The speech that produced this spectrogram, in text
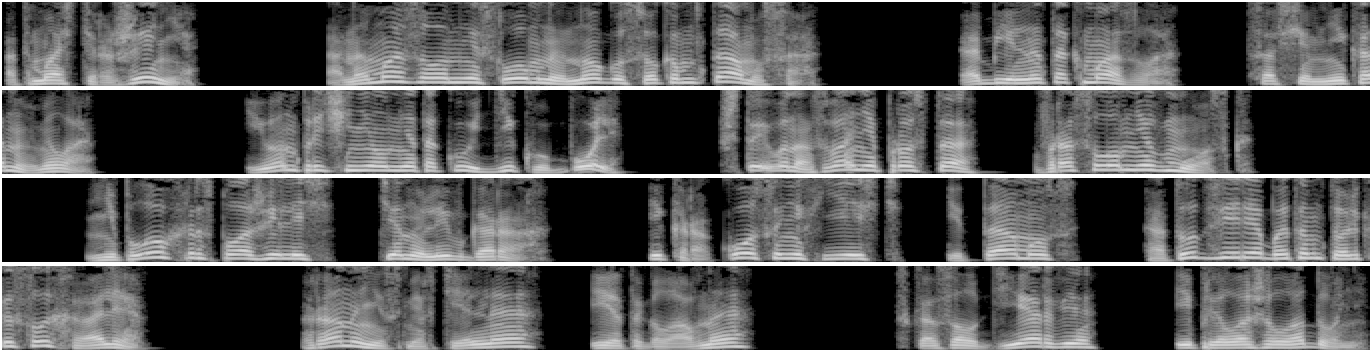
от мастера Жени, она мазала мне сломанную ногу соком тамуса. Обильно так мазала, совсем не экономила. И он причинил мне такую дикую боль, что его название просто вросло мне в мозг. Неплохо расположились те нули в горах. И каракос у них есть, и тамус, а тут звери об этом только слыхали. Рана не смертельная, и это главное, — сказал Дьярви и приложил ладонь.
